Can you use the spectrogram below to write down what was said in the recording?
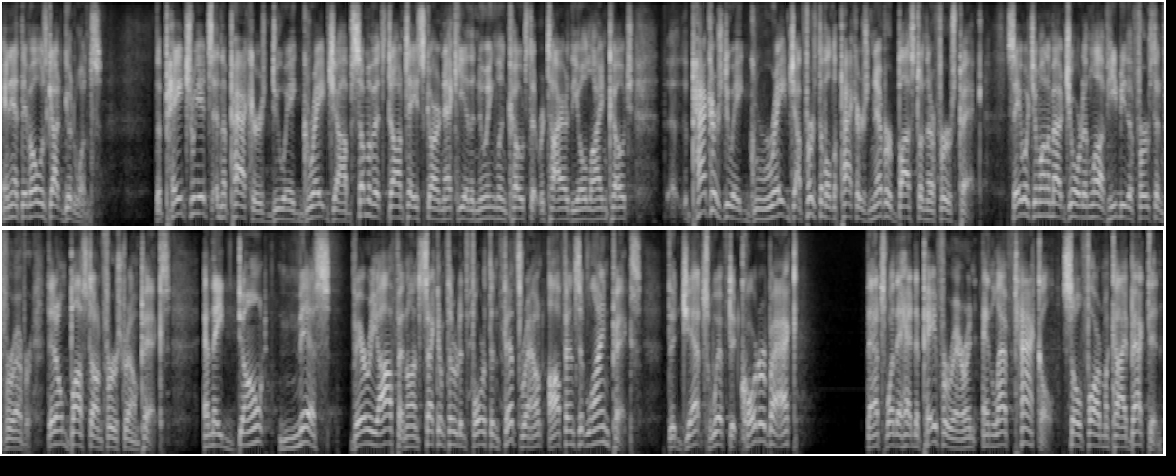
and yet they've always got good ones. The Patriots and the Packers do a great job. Some of it's Dante Scarnecchia, the New England coach that retired, the O line coach. The Packers do a great job. First of all, the Packers never bust on their first pick. Say what you want about Jordan Love, he'd be the first and forever. They don't bust on first round picks. And they don't miss very often on second, third, and fourth and fifth round offensive line picks. The Jets whiffed at quarterback. That's why they had to pay for Aaron and left tackle. So far, Mekhi Becton.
